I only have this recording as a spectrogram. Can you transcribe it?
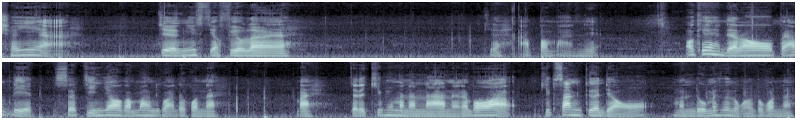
ใช่อะเจออย่างนี้เสียงเฟลเลยโอเอัพประมาณนี้ โอเค เดี๋ยวเราไปอัปเดตเซิร์ฟจีนย่อกันบ้างดีกว่าทุกคนนะไปจะได้คลิปให้มันนานๆหน่อยนะ เพราะว่าคลิปสั้นเกินเดี๋ยวมันดูไม่สนุกแล้วทุกคนนะ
